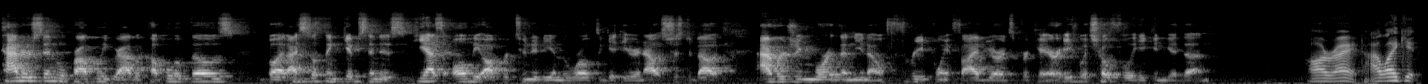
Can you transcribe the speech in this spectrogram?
Patterson will probably grab a couple of those, but I still think Gibson is, he has all the opportunity in the world to get here. Now it's just about averaging more than, you know, 3.5 yards per carry, which hopefully he can get done. All right. I like it.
